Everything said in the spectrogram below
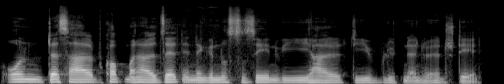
Und deshalb kommt man halt selten in den Genuss zu sehen, wie halt die Blüten entstehen.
